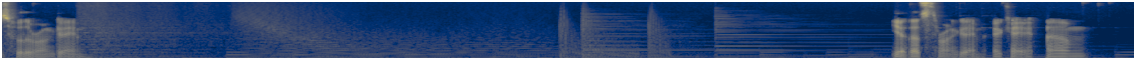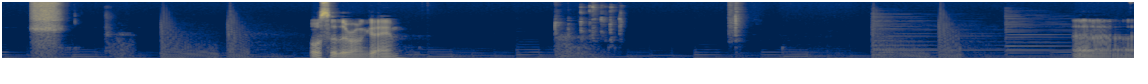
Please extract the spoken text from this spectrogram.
Is for the wrong game. Yeah, that's the wrong game. Okay, um... also the wrong game. Uh,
